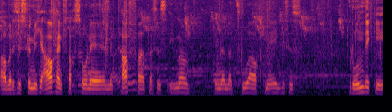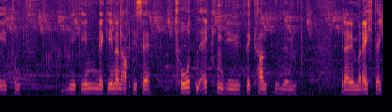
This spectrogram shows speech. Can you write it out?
Aber das ist für mich auch einfach so eine Metapher, dass es immer in der Natur auch mehr in dieses Runde geht. Und wir gehen, wir gehen dann auch diese toten Ecken, die bekannten in einem, in einem Rechteck,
